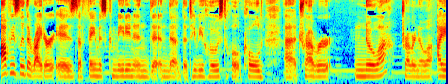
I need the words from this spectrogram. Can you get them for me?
obviously, the writer is a famous comedian and the, and the, the TV host called uh, Trevor Noah. Trevor Noah. I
